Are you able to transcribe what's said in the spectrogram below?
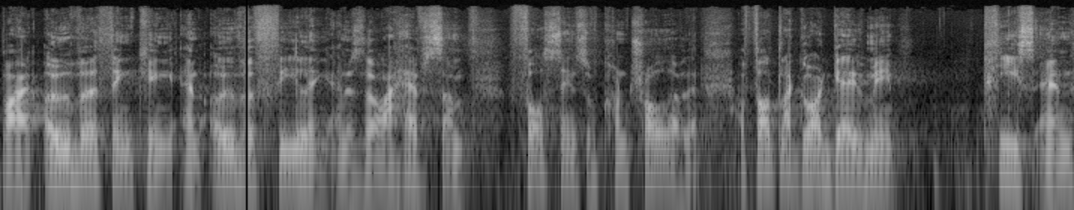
by overthinking and overfeeling, and as though I have some false sense of control over that. I felt like God gave me peace and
